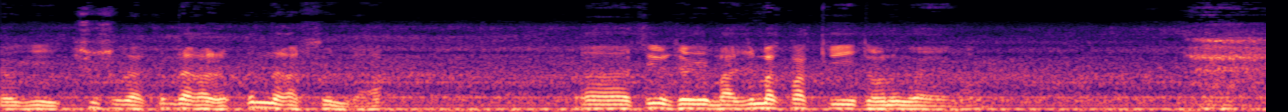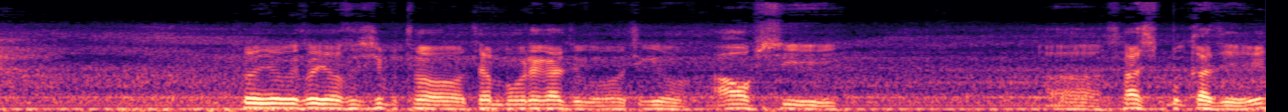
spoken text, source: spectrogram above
여기 추수가 끝나갈, 끝나갔습니다. 어, 지금 저기 마지막 바퀴 도는 거예요. 저는 여기서 6시부터 잠복을 해가지고 지금 9시 40분까지 에,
